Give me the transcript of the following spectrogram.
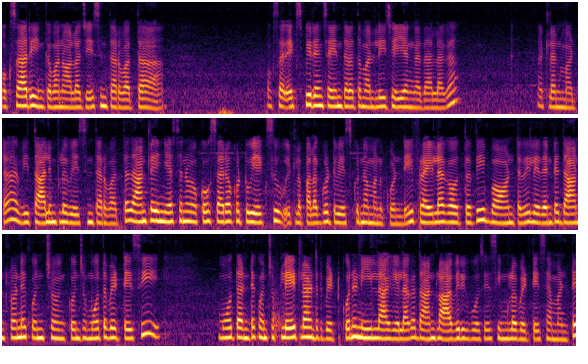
ఒకసారి ఇంకా మనం అలా చేసిన తర్వాత ఒకసారి ఎక్స్పీరియన్స్ అయిన తర్వాత మళ్ళీ చెయ్యం కదా అలాగా? అట్లా అనమాట అవి తాలింపులో వేసిన తర్వాత దాంట్లో ఏం చేస్తాను? ఒక్కొక్కసారి ఒక టూ ఎగ్స్ ఇట్లా పలగొట్టి వేసుకున్నాం అనుకోండి. ఫ్రైలాగా అవుతుంది బాగుంటుంది. లేదంటే దాంట్లోనే కొంచెం కొంచెం మూత పెట్టేసి మూత అంటే కొంచెం ప్లేట్ లాంటిది పెట్టుకొని నీళ్ళు ఆగేలాగా దాంట్లో ఆవిరికి పోసేసి సిమ్లో పెట్టేసామంటే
